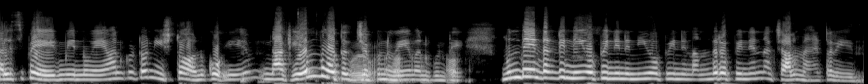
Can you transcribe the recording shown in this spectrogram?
కలిసిపోయాయి. మీరు నువ్వేమనుకుంటావు? నీ ఇష్టం అనుకో. ఏం నాకేం పోతుంది చెప్పు నువ్వేమనుకుంటే. ముందేంటంటే నీ ఒపీనియన్ నీ ఒపీనియన్ అందరి ఒపీనియన్ నాకు చాలా మ్యాటర్ అయ్యేది.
